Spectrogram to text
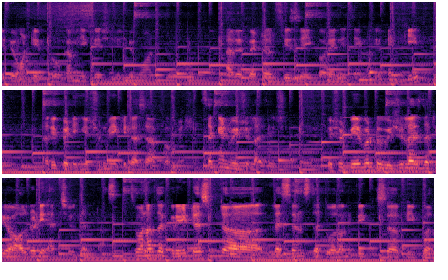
if you want to improve communication if you want to have a better physique or anything you can keep repeating. You should make it as an affirmation. Second visualization. You should be able to visualize that you have already achieved that task. So, one of the greatest uh, lessons that Olympics uh, people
